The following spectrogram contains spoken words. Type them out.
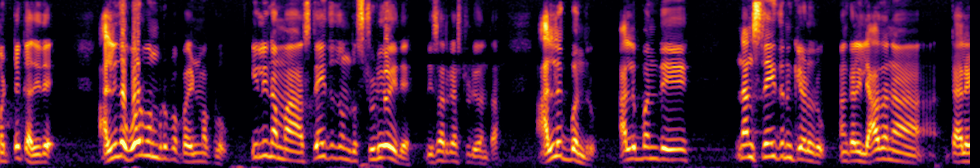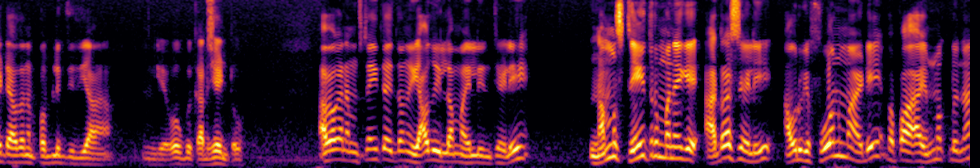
ಮಟ್ಟಕ್ಕೆ ಅದಿದೆ. ಅಲ್ಲಿಂದ ಓಡ್ ಬಂದ್ಬಿಟ್ರು ಪಾಪ ಹೆಣ್ಮಕ್ಳು. ಇಲ್ಲಿ ನಮ್ಮ ಸ್ನೇಹಿತದೊಂದು ಸ್ಟುಡಿಯೋ ಇದೆ, ನಿಸರ್ಗ ಸ್ಟುಡಿಯೋ ಅಂತ. ಅಲ್ಲಿಗೆ ಬಂದರು. ಅಲ್ಲಿಗೆ ಬಂದು ನನ್ನ ಸ್ನೇಹಿತನ ಕೇಳಿದ್ರು ಅಂಕಲ್ ಇಲ್ಲಿ ಯಾವ್ದಾನ ಟಾಯ್ಲೆಟ್ ಯಾವ್ದಾನ ಪಬ್ಲಿಕ್ ಇದೆಯಾ? ನಿಮಗೆ ಹೋಗ್ಬೇಕು ಅರ್ಜೆಂಟು ಆವಾಗ ನಮ್ಮ ಸ್ನೇಹಿತ ಇದ್ದವನು, ಯಾವುದೂ ಇಲ್ಲಮ್ಮ ಇಲ್ಲಿ ಅಂತೇಳಿ ನಮ್ಮ ಸ್ನೇಹಿತರ ಮನೆಗೆ ಅಡ್ರೆಸ್ ಹೇಳಿ, ಅವ್ರಿಗೆ ಫೋನ್ ಮಾಡಿ, ಪಾಪ ಆ ಹೆಣ್ಮಕ್ಳನ್ನ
